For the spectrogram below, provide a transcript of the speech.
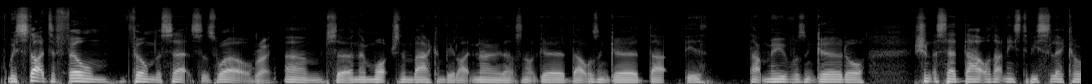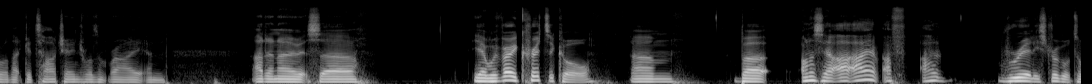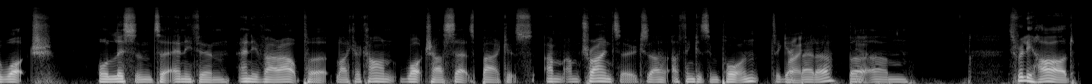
we started to film film the sets as well. right, Um, so and then watch them back and be like, no, that's not good. That wasn't good. That the that move wasn't good, or shouldn't have said that, or that needs to be slicker, or that guitar change wasn't right. And I don't know. It's uh, yeah, we're very critical. Um, but honestly, I I I've, I really struggle to watch or listen to anything, any of our output. Like I can't watch our sets back. It's I'm I'm trying to because I, I think it's important to get Right. better, but Yeah. um, it's really hard.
